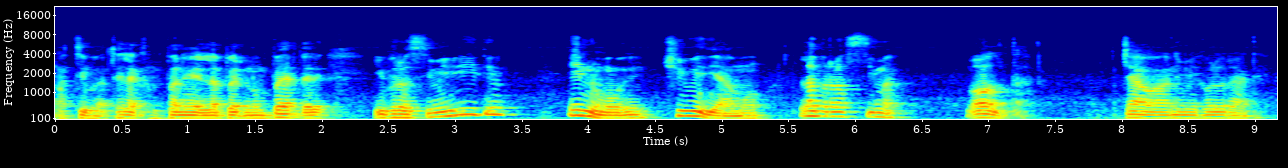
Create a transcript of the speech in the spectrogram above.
attivate la campanella per non perdere i prossimi video e noi ci vediamo la prossima volta. Ciao anime colorate.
